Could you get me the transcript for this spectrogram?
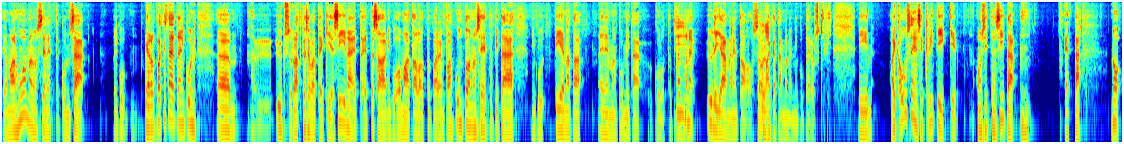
ja mä oon huomannut sen, että kun sä niin kuin, kerrot vaikka sitä, että niin kuin, yksi ratkaiseva tekijä siinä, että, että saa niin kuin, omaa taloutta parempaan kuntoon, on se, että pitää niin kuin, tienata enemmän kuin mitä kuluttaa. Pitää mm. tämmöinen ylijäämäinen talous, se on Kyllä. aika tämmöinen niin kuin peruskivi. Niin aika usein se kritiikki on sitten sitä, että – no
